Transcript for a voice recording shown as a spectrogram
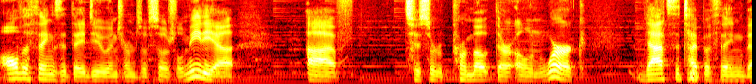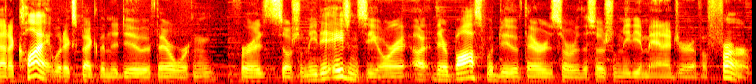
all the things that they do in terms of social media uh, to sort of promote their own work, that's the type of thing that a client would expect them to do if they were working for a social media agency or uh, their boss would do if they were sort of the social media manager of a firm.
